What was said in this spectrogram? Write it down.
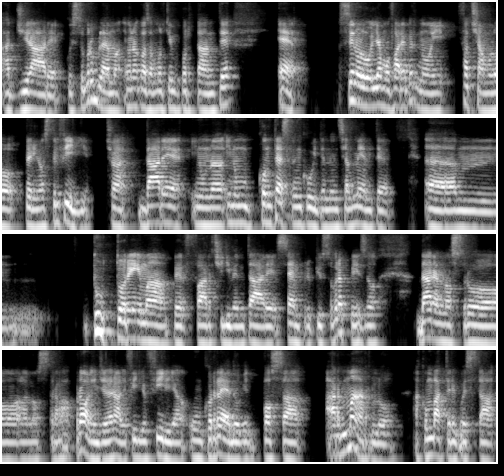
aggirare questo problema. E una cosa molto importante è se non lo vogliamo fare per noi, facciamolo per i nostri figli, cioè dare in un, in un contesto in cui tendenzialmente um, tutto rema per farci diventare sempre più sovrappeso, dare al nostro, alla nostra prole in generale, figlio o figlia, un corredo che possa armarlo a combattere questa,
